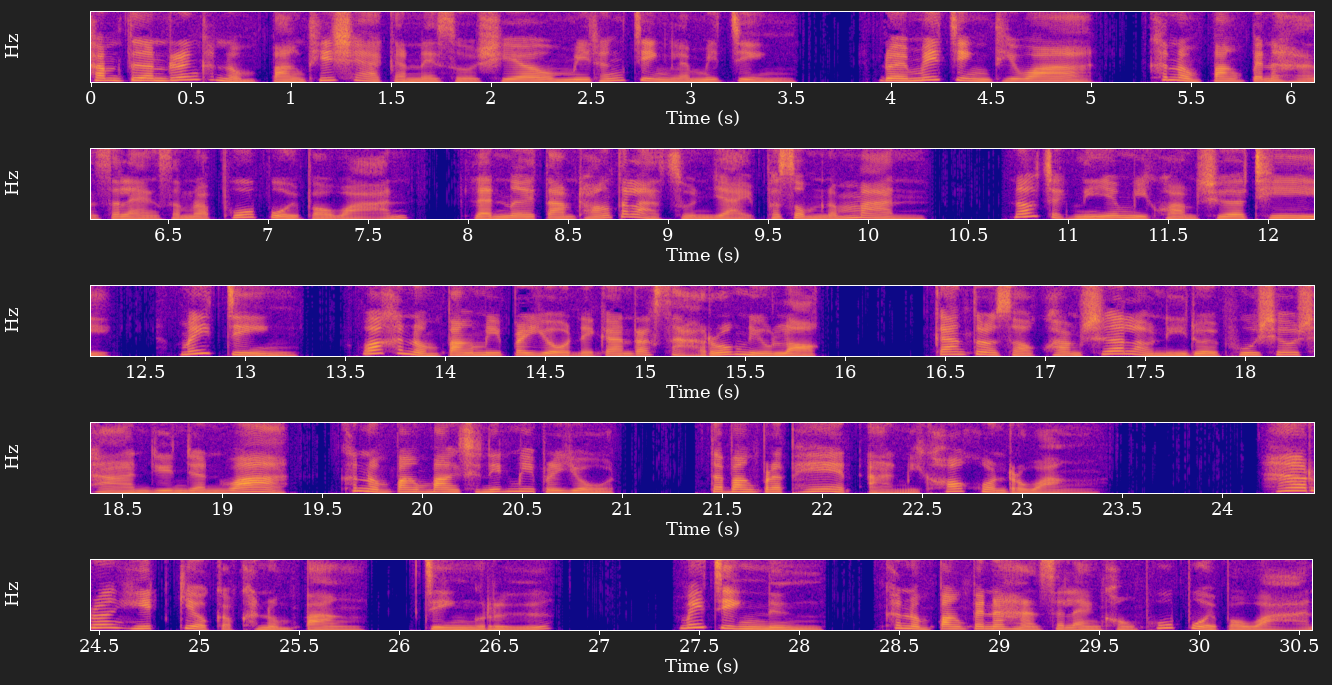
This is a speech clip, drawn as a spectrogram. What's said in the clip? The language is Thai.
คำเตือนเรื่องขนมปังที่แชร์กันในโซเชียลมีทั้งจริงและไม่จริง โดยไม่จริงที่ว่าขนมปังเป็นอาหารแสลงสำหรับผู้ป่วยเบาหวาน และเนยตามท้องตลาดส่วนใหญ่ผสมน้ำมัน นอกจากนี้ยังมีความเชื่อที่ ไม่จริง ว่าขนมปังมีประโยชน์ในการรักษาโรคนิ้วล็อก การตรวจสอบความเชื่อเหล่านี้โดยผู้เชี่ยวชาญยืนยันว่า ขนมปังบางชนิดมีประโยชน์ แต่บางประเภทอาจมีข้อควรระวัง 5 เรื่องฮิตเกี่ยวกับขนมปัง จริงหรือ ไม่จริงหนึ่ง ขนมปังเป็นอาหารแสลงของผู้ป่วยเบาหวาน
